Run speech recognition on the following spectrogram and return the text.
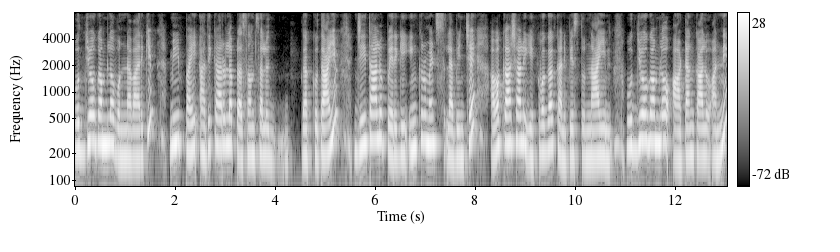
ఉద్యోగంలో ఉన్నవారికి మీ పై అధికారుల ప్రశంసలు దక్కుతాయి. జీతాలు పెరిగి ఇంక్రిమెంట్స్ లభించే అవకాశాలు ఎక్కువగా కనిపిస్తున్నాయి. ఉద్యోగంలో ఆటంకాలు అన్నీ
